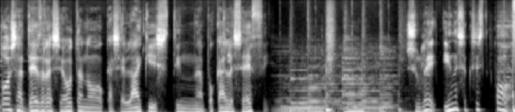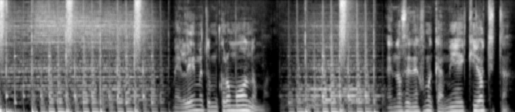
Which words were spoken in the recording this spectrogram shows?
Πώς αντέδρασε όταν ο Κασελάκης την αποκάλεσε έφη Σου λέει είναι σεξιστικό Με λέει με το μικρό μου όνομα. Ενώ δεν έχουμε καμία οικειότητα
